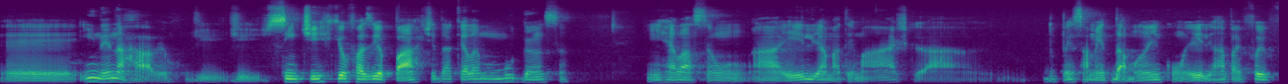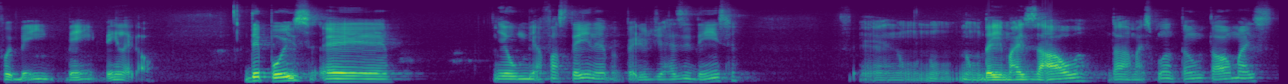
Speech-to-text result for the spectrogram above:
é, inenarrável de, de sentir que eu fazia parte daquela mudança em relação a ele, a matemática, a, do pensamento da mãe com ele, rapaz, foi, foi bem, bem, bem legal. Depois é, eu me afastei, né, período de residência, é, não, não, não, dei mais aula, dava mais plantão e tal, mas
